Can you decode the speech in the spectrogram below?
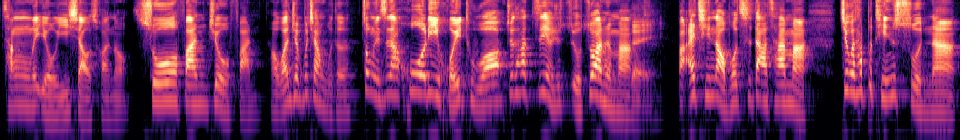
长隆的友谊小船哦，说翻就翻，好，完全不讲武德。重点是他获利回吐哦，就他之前有有赚了嘛，对，把爱情老婆吃大餐嘛，结果他不停损呐，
